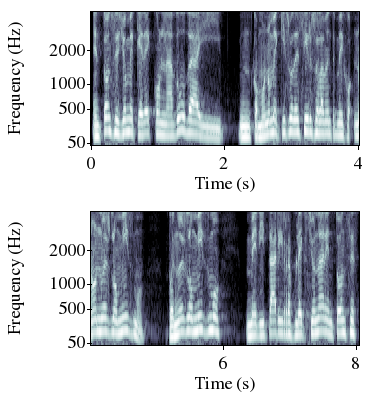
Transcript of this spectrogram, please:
Entonces yo me quedé con la duda y mm, como no me quiso decir, solamente me dijo, no, no es lo mismo. Pues no es lo mismo meditar y reflexionar. Entonces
